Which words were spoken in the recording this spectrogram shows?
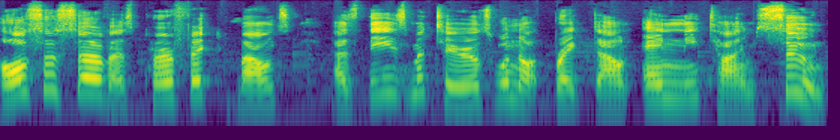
also serve as perfect mounts as these materials will not break down anytime soon.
